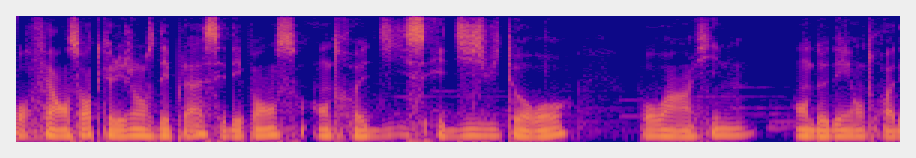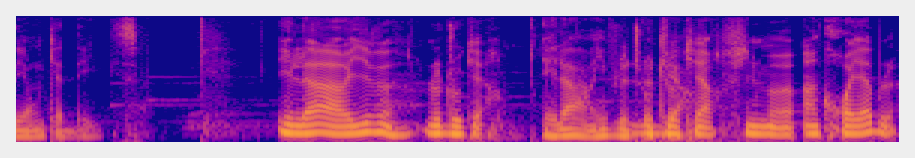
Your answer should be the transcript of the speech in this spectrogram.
pour faire en sorte que les gens se déplacent et dépensent entre 10 et 18 euros pour voir un film en 2D, en 3D, en 4DX. Et là arrive le Joker. Et là arrive le Le Joker. Joker, film euh, incroyable,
